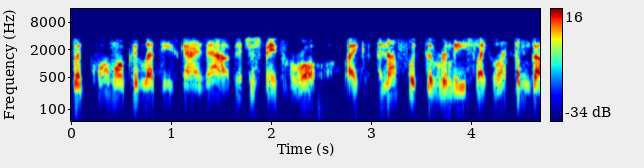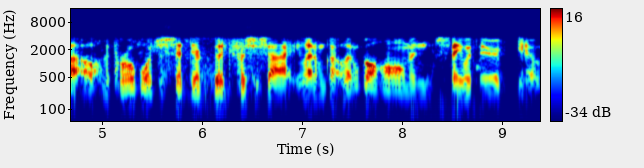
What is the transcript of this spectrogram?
but Cuomo could let these guys out that just made parole. Like enough with the release. Like let them go. The parole board just said they're good for society. Let them go. Let them go home and stay with their, you know,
